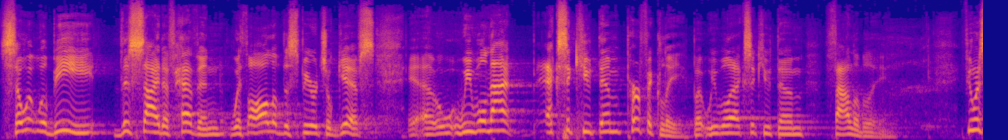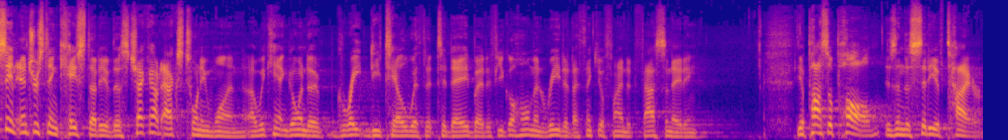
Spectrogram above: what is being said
So it will be this side of heaven with all of the spiritual gifts. Uh, we will not execute them perfectly, but we will execute them fallibly. If you want to see an interesting case study of this, check out Acts 21. Uh, we can't go into great detail with it today, but if you go home and read it, I think you'll find it fascinating. The Apostle Paul is in the city of Tyre.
